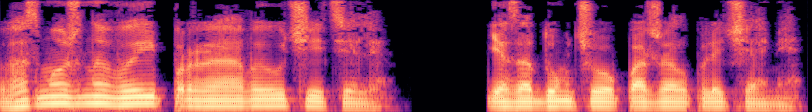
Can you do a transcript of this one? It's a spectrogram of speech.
Возможно, вы и правы, учитель. Я задумчиво пожал плечами,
